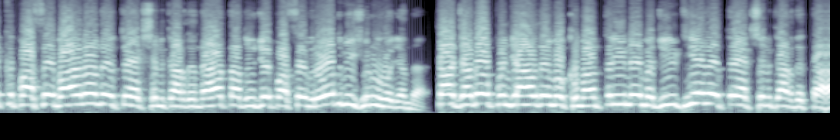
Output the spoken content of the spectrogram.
ਇੱਕ ਪਾਸੇ ਬਾਦਲਾਂ ਦੇ ਉੱਤੇ ਐਕਸ਼ਨ ਕਰ ਦਿੰਦਾ ਹੈ, ਤਾਂ ਦੂਜੇ ਪਾਸੇ ਵਿਰੋਧ ਵੀ ਸ਼ੁਰੂ ਹੋ ਜਾਂਦਾ ਤਾਂ ਜਦੋਂ ਪੰਜਾਬ ਦੇ ਮੁੱਖ ਮੰਤਰੀ ਨੇ ਮਜੀਠੀਏ ਦੇ ਉੱਤੇ ਐਕਸ਼ਨ ਕਰ ਦਿੱਤਾ,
